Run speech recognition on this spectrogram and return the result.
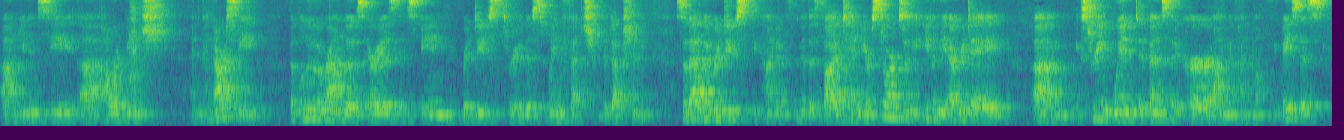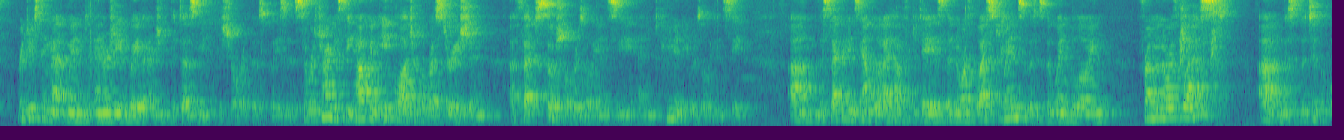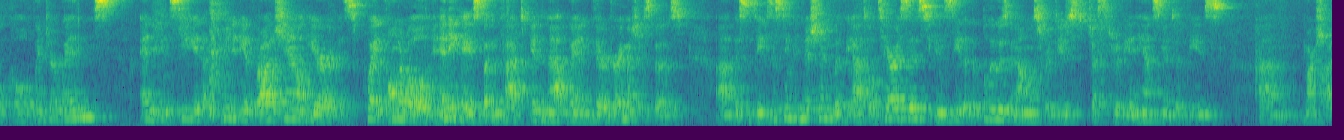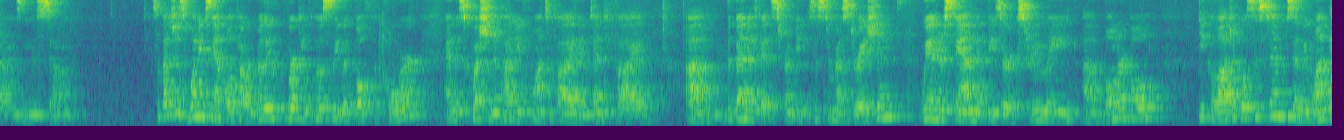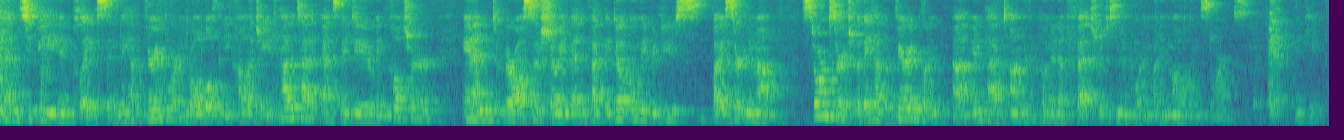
um, you can see uh, Howard Beach and Canarsie. The blue around those areas is being reduced through this wind fetch reduction. So that would reduce the kind of, you know, the five, 10 year storms or the, even the everyday um, extreme wind events that occur on a kind of monthly basis, reducing that wind energy and wave energy that does meet the shore at those places. So we're trying to see how can ecological restoration affect social resiliency and community resiliency. Um, the second example that I have for today is the northwest wind. So this is the wind blowing from the northwest. Um, this is the typical cold winter winds. And you can see a community of Broad Channel here. It's quite vulnerable in any case, but in fact, given that wind, they're very much exposed. Uh, this is the existing condition with the atoll terraces. You can see that the blue has been almost reduced just through the enhancement of these um, marsh islands in this zone. So that's just one example of how we're really working closely with both the Corps and this question of how you quantify and identify um, the benefits from ecosystem restoration we understand that these are extremely um, vulnerable ecological systems and we want them to be in place. And they have a very important role both in ecology and habitat as they do in culture. And we're also showing that, in fact, they don't only reduce by a certain amount storm surge, but they have a very important uh, impact on the component of fetch, which is an important one in modeling storms. Thank you.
